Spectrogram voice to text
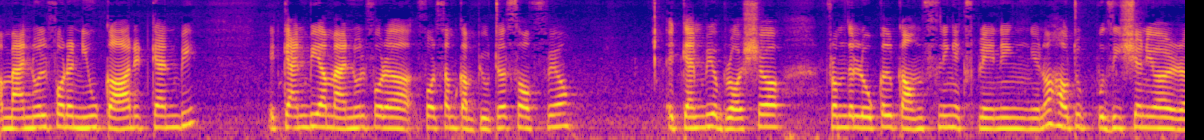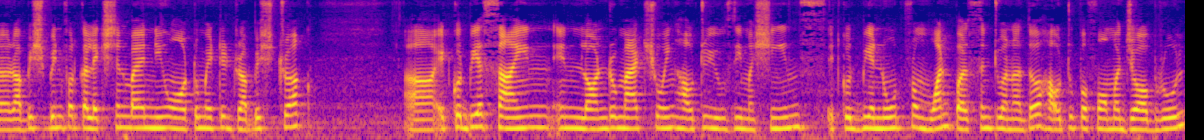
a manual for a new car it can be. It can be a manual for a for some computer software. It can be a brochure from the local counseling explaining you know how to position your uh, rubbish bin for collection by a new automated rubbish truck uh, it could be a sign in laundromat showing how to use the machines. It could be a note from one person to another how to perform a job role.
